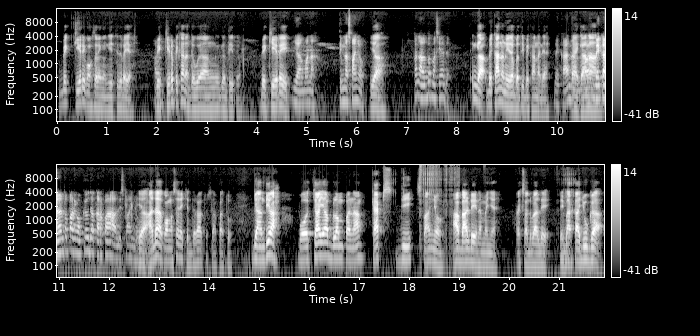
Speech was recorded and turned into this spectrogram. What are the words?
back kiri kalau nggak salah yang gitu ya back kiri tapi kanan tuh yang ganti itu back kiri Yang mana? Timnas Spanyol. ya Kan Alba masih ada. enggak back kanan ya berarti back kanan ya Bek kanan. Bek kanan. Bek kanan tuh paling oke udah Carvajal di Spanyol. ya ada kalau nggak salah dia cedera tuh siapa tuh gantilah bocah ya belum pernah caps di Spanyol Abalde namanya Alexander Balde dari Barca juga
